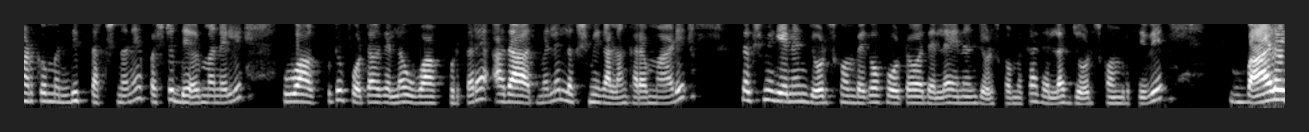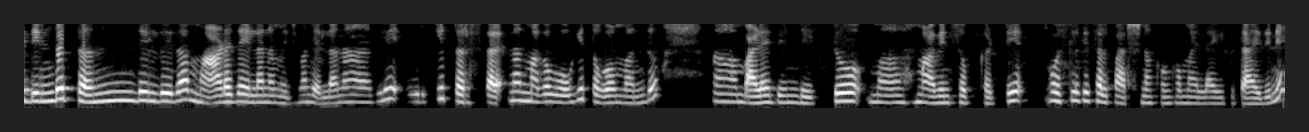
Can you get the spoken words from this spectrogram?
ಮಾಡ್ಕೊಂಡ್ ಬಂದಿದ ತಕ್ಷಣನೇ ಫಸ್ಟ್ ದೇವ್ರ ಮನೇಲಿ ಹೂವು ಹಾಕ್ಬಿಟ್ಟು ಫೋಟೋಗೆಲ್ಲ ಹೂವು ಹಾಕ್ಬಿಡ್ತಾರೆ. ಅದಾದ್ಮೇಲೆ ಲಕ್ಷ್ಮಿಗೆ ಅಲಂಕಾರ ಮಾಡಿ, ಲಕ್ಷ್ಮಿಗೆ ಏನೇನು ಜೋಡಿಸ್ಕೊಬೇಕೋ ಫೋಟೋ ಅದೆಲ್ಲ ಏನೇನು ಜೋಡಿಸ್ಕೊಬೇಕೋ ಅದೆಲ್ಲ ಜೋಡಿಸ್ಕೊಂಡ್ಬಿಡ್ತೀವಿ. ಬಾಳೆ ದಿಂಡು ತಂದಿಲ್ದಿರ ಮಾಡದೇ ಇಲ್ಲ ನಮ್ಮ ಯಜಮಾನ್ ಎಲ್ಲಾನ ಆಗ್ಲಿ ಹುಡುಕಿ ತರಿಸ್ತಾರೆ. ನನ್ನ ಮಗ ಹೋಗಿ ತಗೊಂಬಂದು ಬಾಳೆ ದಿಂಡು ಇಟ್ಟು ಮಾವಿನ ಸೊಪ್ಪು ಕಟ್ಟಿ, ಹೊಸ್ಲಿಗೆ ಸ್ವಲ್ಪ ಅರಿಶಿನ ಕುಂಕುಮ ಎಲ್ಲ ಇಡ್ತಾ ಇದ್ದೀನಿ.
